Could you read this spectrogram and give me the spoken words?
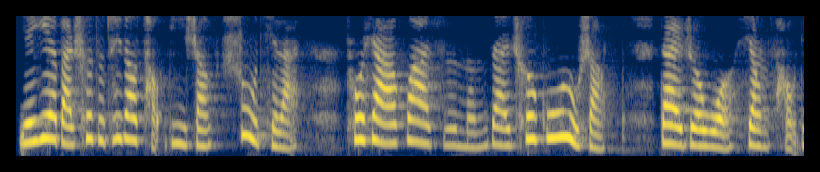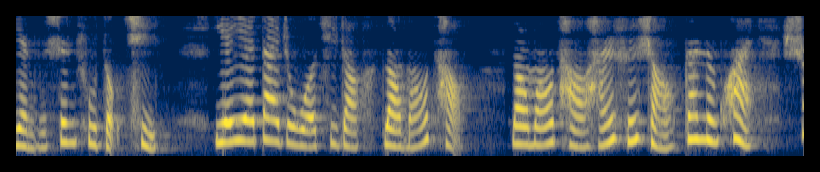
爷爷把车子推到草地上，竖起来，脱下褂子蒙在车轱辘上。带着我向草甸子深处走去。爷爷带着我去找老茅草。老茅草含水少，干得快，牲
